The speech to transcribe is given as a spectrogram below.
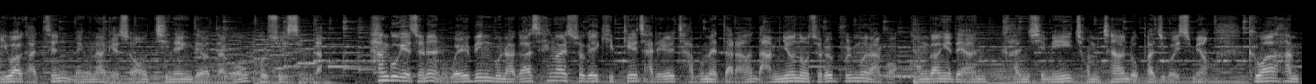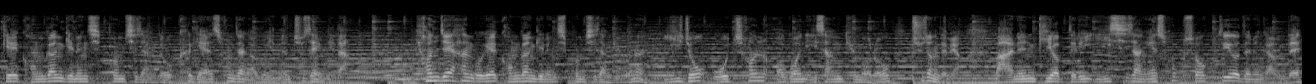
이와 같은 맥락에서 진행되 었다고 볼 수 있습니다. 한국에서는 웰빙 문화가 생활 속에 깊게 자리를 잡음에 따라 남녀노소를 불문하고 건강에 대한 관심이 점차 높아지고 있으며 그와 함께 건강기능식품 시장도 크게 성장하고 있는 추세입니다. 현재 한국의 건강기능식품 시장 규모는 2조 5천억 원 이상 규모로 추정되며 많은 기업들이 이 시장에 속속 뛰어드는 가운데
